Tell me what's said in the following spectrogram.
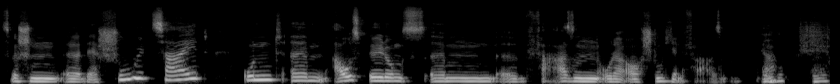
zwischen äh, der Schulzeit und ähm, Ausbildungsphasen ähm, äh, oder auch Studienphasen. Ja? Mhm.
